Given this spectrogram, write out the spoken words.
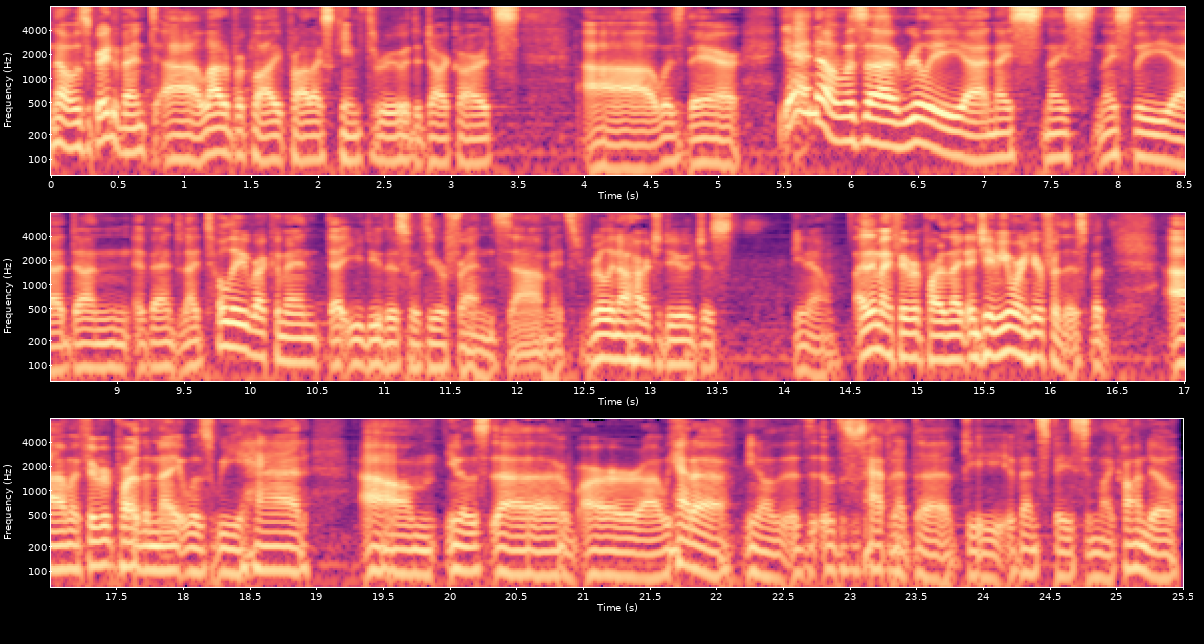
no, it was a great event. Uh, a lot of Berkeley products came through. The Dark Arts uh, was there. Yeah, no, it was a really uh, nice, nice, nicely uh, done event, and I totally recommend that you do this with your friends. Um, it's really not hard to do. Just you know, I think my favorite part of the night, and Jamie, you weren't here for this, but uh, my favorite part of the night was we had, um, you know, this, uh, our uh, we had a, you know, th- this was happening at the the event space in my condo,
